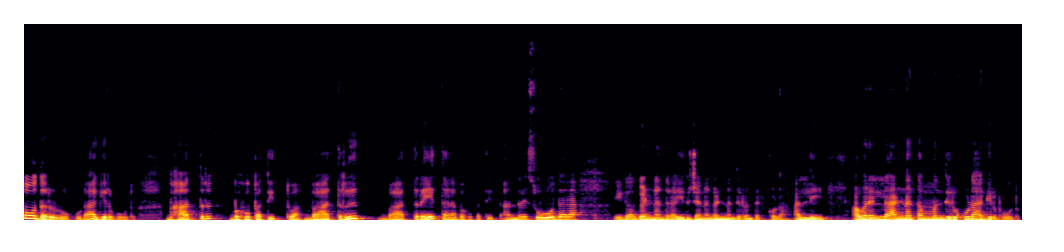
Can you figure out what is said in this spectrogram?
ಸೋದರರು ಕೂಡ ಆಗಿರ್ಬೋದು. ಭಾತೃ ಬಹುಪತಿತ್ವ, ಭಾತೃ, ಭಾತ್ರೇತರ ಬಹುಪತಿತ್ವ. ಅಂದರೆ ಸೋದರ, ಈಗ ಗಂಡಂದಿರು ಐದು ಜನ ಗಂಡಂದಿರು ಅಂತ ಇಟ್ಕೊಳ್ಳೋ ಅಲ್ಲಿ ಅವರೆಲ್ಲ ಅಣ್ಣ ತಮ್ಮಂದಿರು ಕೂಡ ಆಗಿರ್ಬೋದು.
